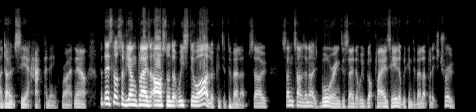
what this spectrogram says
I don't see it happening right now. But there's lots of young players at Arsenal that we still are looking to develop. So sometimes I know it's boring to say that we've got players here that we can develop, but it's true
